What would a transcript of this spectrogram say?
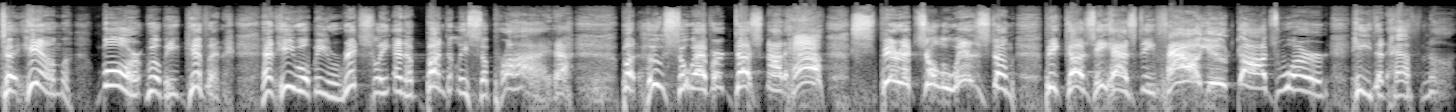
To him more will be given, and he will be richly and abundantly supplied. But whosoever does not have spiritual wisdom, because he has devalued God's word, he that hath not,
